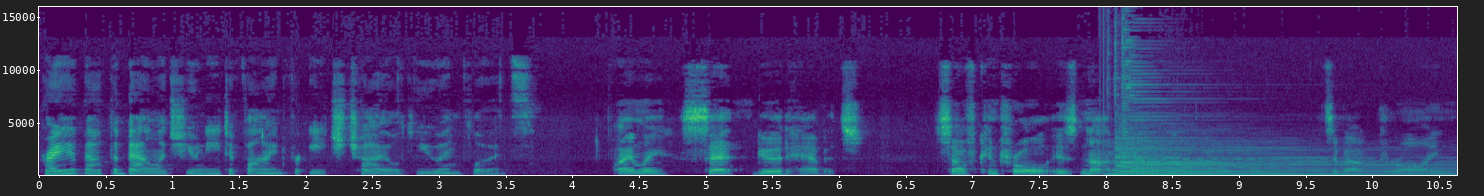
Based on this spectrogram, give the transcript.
Pray about the balance you need to find for each child you influence. Finally, set good habits. Self control is not about willpower, it's about drawing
